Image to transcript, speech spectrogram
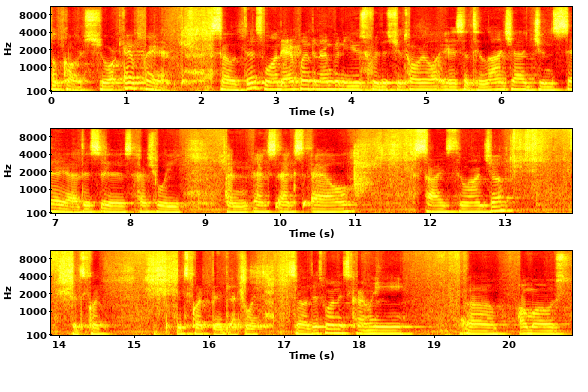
of course, your air plant. So this one, the air plant that I'm going to use for this tutorial is a Tillandsia juncea. This is actually an XXL size Tillandsia. It's quite, it's quite big actually. So this one is currently uh, almost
